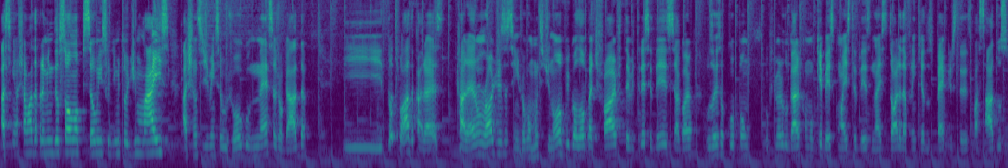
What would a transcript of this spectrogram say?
assim, a chamada para mim deu só uma opção e isso limitou demais a chance de vencer o jogo nessa jogada. E do outro lado, cara, é, cara, Aaron Rodgers, assim, jogou muito de novo, igualou o Pat Favre, teve três CDs, agora os dois ocupam o primeiro lugar como QBs com mais TDs na história da franquia dos Packers, TDs passados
